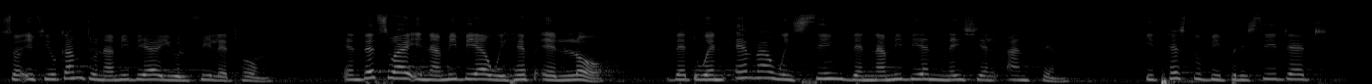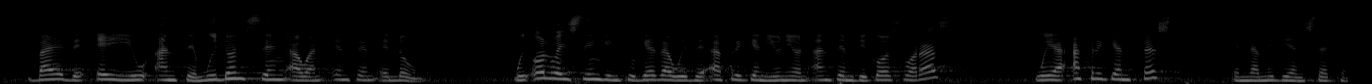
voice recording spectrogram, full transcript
So if you come to Namibia, you will feel at home. And that's why in Namibia we have a law that whenever we sing the Namibian national anthem, it has to be preceded by the AU anthem. We don't sing our anthem alone. We always singing together with the African Union anthem because for us, we are African first and Namibian second.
